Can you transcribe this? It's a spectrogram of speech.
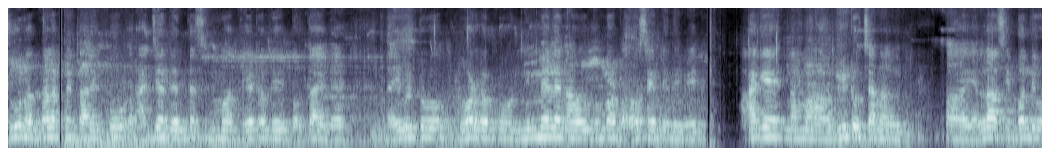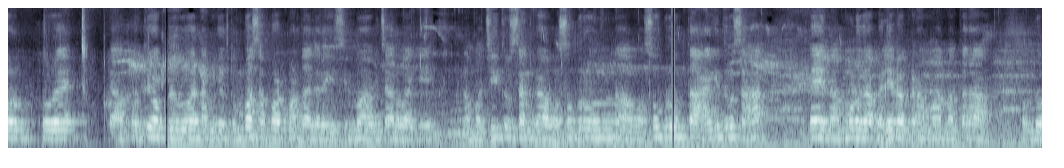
ಜೂನ್ ಹದಿನಾಲ್ಕನೇ ತಾರೀಕು ರಾಜ್ಯಾದ್ಯಂತ ಸಿನಿಮಾ ಥಿಯೇಟ್ರಲ್ಲಿ ಬರ್ತಾ ಇದೆ. ದಯವಿಟ್ಟು ನೋಡಬೇಕು. ನಿಮ್ಮ ಮೇಲೆ ನಾವು ತುಂಬ ಭರವಸೆ ಇಟ್ಟಿದ್ದೀವಿ. ಹಾಗೆ ನಮ್ಮ ಯೂಟ್ಯೂಬ್ ಚಾನಲ್ ಎಲ್ಲ ಸಿಬ್ಬಂದಿ ವರ್ಗಕ್ಕೂ ಪ್ರತಿಯೊಬ್ಬರಿಗೂ ನಮಗೆ ತುಂಬಾ ಸಪೋರ್ಟ್ ಮಾಡ್ತಾ ಇದ್ದಾರೆ ಈ ಸಿನಿಮಾ ವಿಚಾರವಾಗಿ. ನಮ್ಮ ಚೀತು ಸಂಘ, ಹೊಸಬ್ರು ಹೊಸಬ್ರು ಅಂತ ಆಗಿದ್ರು ಸಹ, ಏ ನಮ್ಮ ಹುಡುಗ ಬೆಳಿಬೇಕಣಮ್ಮ ಅನ್ನೋ ಥರ ಒಂದು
